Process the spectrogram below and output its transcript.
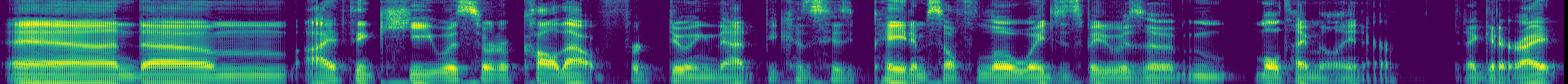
And um, I think he was sort of called out for doing that because he paid himself low wages, but he was a multimillionaire. Did I get it right?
